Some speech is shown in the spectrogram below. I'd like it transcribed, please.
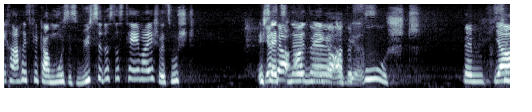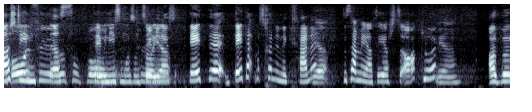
ich habe auch das Gefühl gehabt, muss es wissen, dass das Thema ist, weil sonst ist es jetzt nicht an mega der, an der obvious. Faust, dem Ja, Symbol stimmt, für, das für- für- Feminismus und so, ja. Feminismus. Dort, dort hat man es können erkennen. Ja. Das haben wir ja als erstes angeschaut. Ja. Aber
